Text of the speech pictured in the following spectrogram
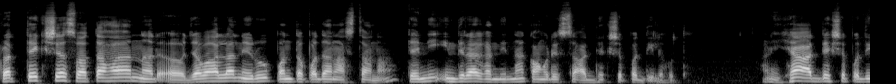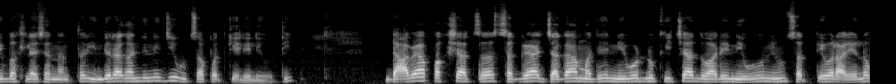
प्रत्यक्ष स्वतः नर जवाहरलाल नेहरू पंतप्रधान असताना त्यांनी इंदिरा गांधींना काँग्रेसचं अध्यक्षपद दिलं होतं. आणि ह्या अध्यक्षपदी बसल्याच्या नंतर इंदिरा गांधींनी जी उचापत केलेली होती डाव्या पक्षाचं सगळ्या जगामध्ये निवडणुकीच्या द्वारे निवडून येऊन सत्तेवर आलेलं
